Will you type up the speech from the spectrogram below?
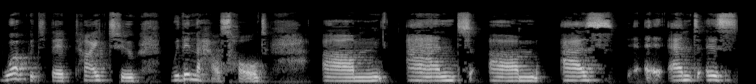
work which they're tied to within the household, um, and um, as and as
